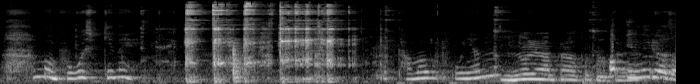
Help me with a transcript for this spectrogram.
하, 한번 보고 싶긴 해. 담아볼고요. 윷놀이 한편 할거 괜찮아? 어, 윷놀이 하자.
